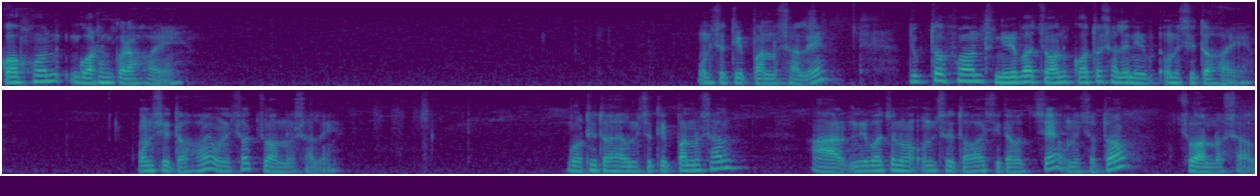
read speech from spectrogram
কখন গঠন করা হয়? উনিশশো তিপ্পান্ন সালে যুক্তফ্রন্ট নির্বাচন কত সালে অনুষ্ঠিত হয়? অনুষ্ঠিত হয় উনিশশো চুয়ান্ন সালে। গঠিত হয় উনিশশো তিপ্পান্ন সাল আর নির্বাচন অনুষ্ঠিত হয় সেটা হচ্ছে উনিশশো চুয়ান্ন সাল।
